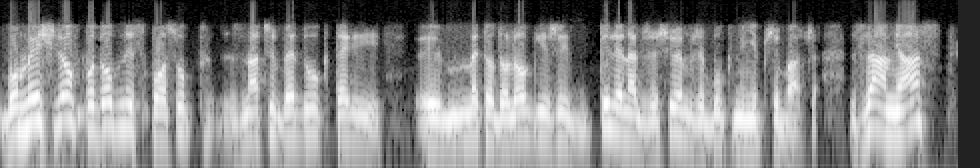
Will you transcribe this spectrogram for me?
Bo myślą w podobny sposób, znaczy według tej metodologii, że tyle nagrzeszyłem, że Bóg mnie nie przebacza. Zamiast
